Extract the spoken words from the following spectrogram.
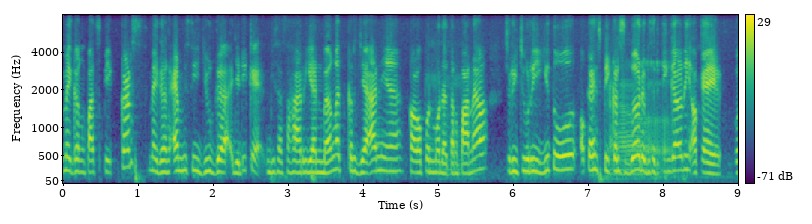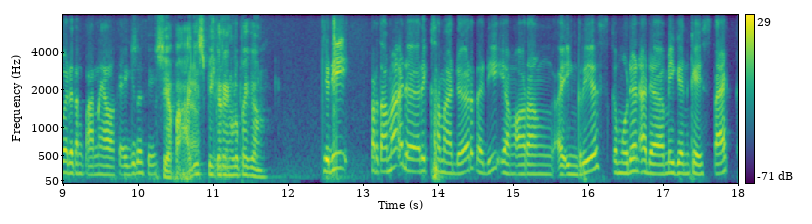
megang empat speakers, megang MC juga jadi kayak bisa seharian banget kerjaannya. Kalaupun mau datang panel curi-curi gitu, oke speakers gue udah bisa ditinggal nih, oke gue datang panel kayak gitu sih. Siapa aja speaker yang lu pegang? Jadi pertama ada Rick Samader tadi yang orang eh, Inggris, kemudian ada Megan K. Stack,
